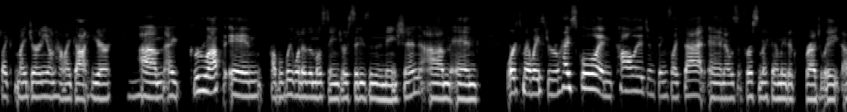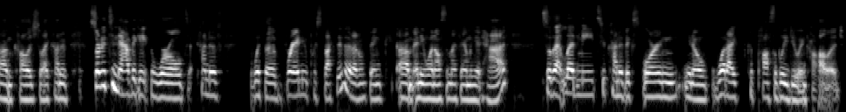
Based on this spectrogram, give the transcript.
like my journey on how I got here. Mm-hmm. Um, I grew up in probably one of the most dangerous cities in the nation, um, and worked my way through high school and college and things like that. And I was the first in my family to graduate um, college. So I kind of started to navigate the world kind of with a brand new perspective that I don't think um, anyone else in my family had had. So that led me to kind of exploring, you know, what I could possibly do in college.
